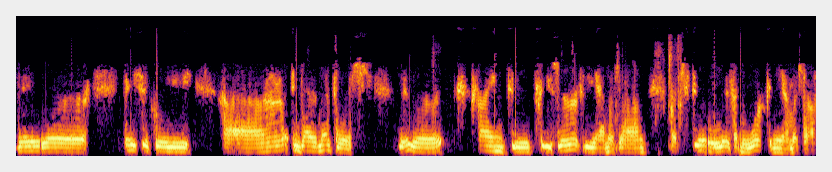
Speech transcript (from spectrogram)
they were basically uh, environmentalists They were trying to preserve the Amazon, but still live and work in the Amazon.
